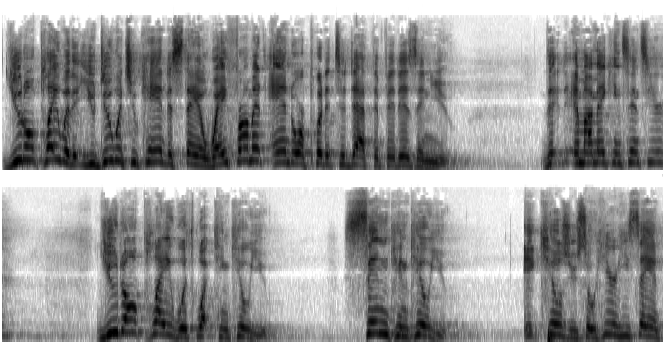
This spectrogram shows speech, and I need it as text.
You don't play with it. You do what you can to stay away from it and or put it to death if it is in you. Th- am I making sense here? You don't play with what can kill you. Sin can kill you. It kills you. So here he's saying,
